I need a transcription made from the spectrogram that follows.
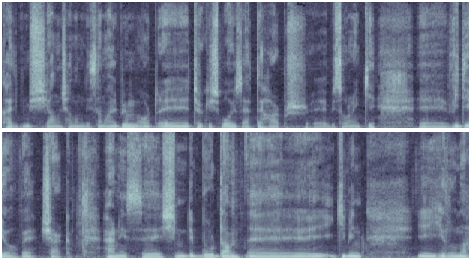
kaydedilmiş yanlış anlamadıysam albüm. Orada e, Turkish Boys at the Harbor e, bir sonraki e, video ve şarkı. Her neyse şimdi buradan e, 2000 yılına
